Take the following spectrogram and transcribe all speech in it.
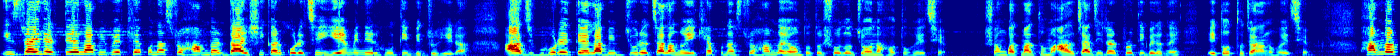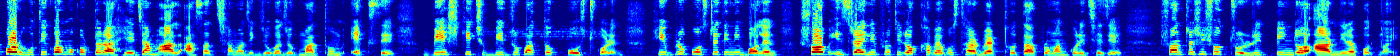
ইসরায়েলের তেল আবিবের ক্ষেপণাস্ত্র হামলার দায় স্বীকার করেছে ইয়েমেনের হুতি বিদ্রোহীরা। আজ ভোরে তেল আবিব জুড়ে চালানো এই ক্ষেপণাস্ত্র হামলায় অন্তত ষোলো জন আহত হয়েছে। সংবাদ মাধ্যম আল জাজিরার প্রতিবেদনে এই তথ্য জানানো হয়েছে। হামলার পর হুতি কর্মকর্তারা হেজাম আল আসাদ সামাজিক যোগাযোগ মাধ্যম এক্সে বেশ কিছু বিদ্রুপাত্মক পোস্ট করেন। হিব্রু পোস্টে তিনি বলেন, সব ইসরায়েলি প্রতিরক্ষা ব্যবস্থার ব্যর্থতা প্রমাণ করেছে যে সন্ত্রাসী শত্রুর হৃৎপিণ্ড আর নিরাপদ নয়।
